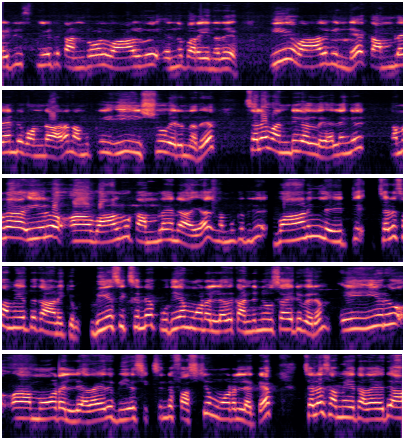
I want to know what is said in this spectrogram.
ഐഡിൽ സ്പീഡ് കൺട്രോൾ വാൾവ് എന്ന് പറയുന്നത്. ഈ വാൾവിന്റെ കംപ്ലൈന്റ് കൊണ്ടാണ് നമുക്ക് ഈ ഇഷ്യൂ വരുന്നത്. ചില വണ്ടികളിൽ അല്ലെങ്കിൽ നമ്മൾ ഈ ഒരു വാൾവ് കംപ്ലൈന്റ് ആയാൽ നമുക്കിതിൽ വാണിംഗ് ലൈറ്റ് ചില സമയത്ത് കാണിക്കും. ബി എസ് സിക്സിന്റെ പുതിയ മോഡലിൽ അത് കണ്ടിന്യൂസ് ആയിട്ട് വരും. ഈ ഒരു മോഡലിൽ അതായത് ബി എസ് സിക്സിന്റെ ഫസ്റ്റ് മോഡലിലൊക്കെ ചില സമയത്ത് അതായത് ആ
